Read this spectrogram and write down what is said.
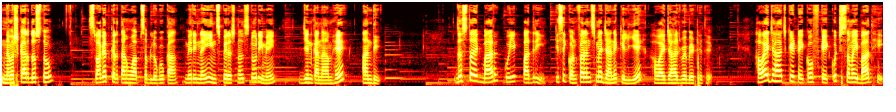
नमस्कार दोस्तों, स्वागत करता हूँ आप सब लोगों का मेरी नई इंस्पिरेशनल स्टोरी में, जिनका नाम है आंधी। दोस्तों, एक बार कोई एक पादरी किसी कॉन्फ्रेंस में जाने के लिए हवाई जहाज़ में बैठे थे। हवाई जहाज़ के टेक ऑफ़ के कुछ समय बाद ही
